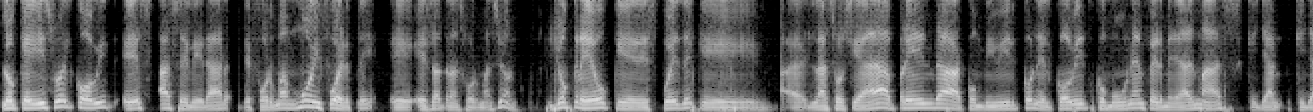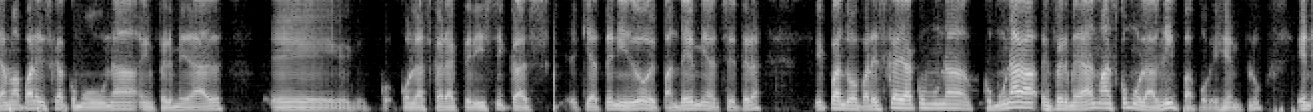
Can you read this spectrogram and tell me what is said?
Lo que hizo el COVID es acelerar de forma muy fuerte eh, esa transformación. Yo creo que después de que ah, la sociedad aprenda a convivir con el COVID como una enfermedad más, que ya, que ya no aparezca como una enfermedad eh, con las características que ha tenido de pandemia, etcétera, y cuando aparezca ya como una, como una enfermedad más como la gripa, por ejemplo, en,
